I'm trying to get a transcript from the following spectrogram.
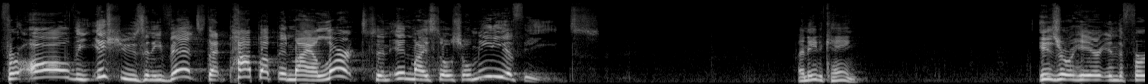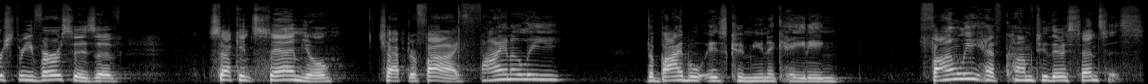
for all the issues and events that pop up in my alerts and in my social media feeds. I need a king. Israel, here in the first three verses of 2 Samuel chapter 5, finally, the Bible is communicating, finally have come to their senses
